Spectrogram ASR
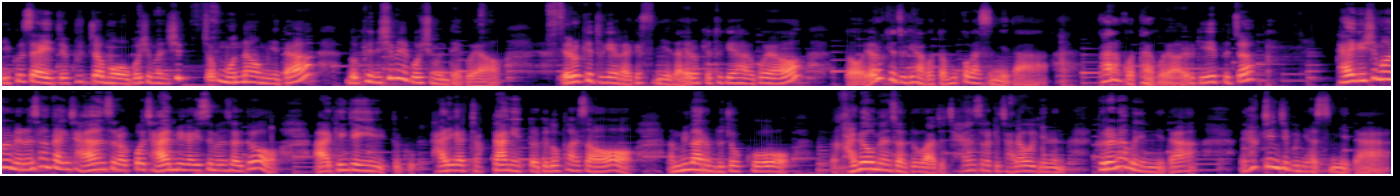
입구 사이즈 9.5 보시면 10 조금 못 나옵니다. 높이는 11 보시면 되고요. 이렇게 두 개 가겠습니다. 이렇게 두 개 하고요. 또 이렇게 두 개 하고 또 묶어봤습니다. 파란꽃하고요. 이렇게 예쁘죠? 다육이 심어놓으면 상당히 자연스럽고 자연미가 있으면서도 아, 굉장히 또 다리가 적당히 또 높아서 미마름도 좋고 또 가벼우면서도 아주 자연스럽게 잘 어울리는 그런 화분입니다. 흑진 지 분이었습니다.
